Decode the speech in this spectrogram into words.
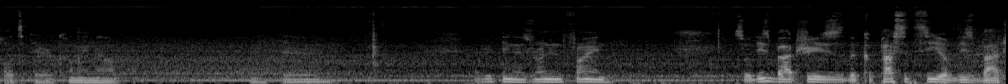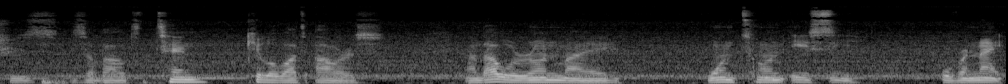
hot air coming out right there. Everything is running fine. So these batteries, the capacity of these batteries is about 10 kilowatt hours. And that will run my one ton AC overnight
